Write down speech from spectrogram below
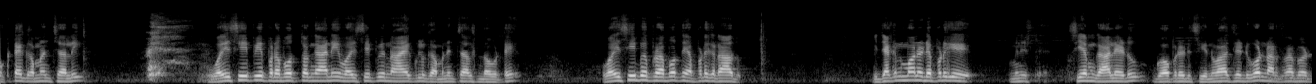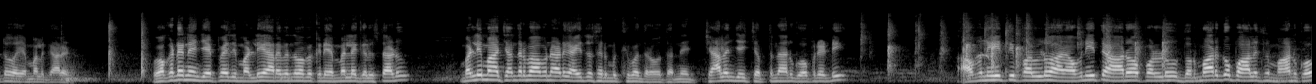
ఒకటే గమనించాలి. వైసీపీ ప్రభుత్వం కానీ వైసీపీ నాయకులు గమనించాల్సింది ఒకటే. వైసీపీ ప్రభుత్వం ఎప్పటికి రాదు. జగన్మోహన్ రెడ్డి ఎప్పటికీ మినిస్టర్ సీఎం కాలేడు గోపిరెడ్డి శ్రీనివాస్ రెడ్డి కూడా నరసరాపేట ఎమ్మెల్యే కాలేడు. ఒకటే నేను చెప్పేది మళ్ళీ అరవింద్ బాబు ఇక్కడ ఎమ్మెల్యే గెలుస్తాడు. మళ్ళీ మా చంద్రబాబు నాయుడు ఐదోసారి ముఖ్యమంత్రి అవుతారు. నేను ఛాలెంజ్ చేసి చెప్తున్నాను గోపిరెడ్డి. అవినీతి పనులు అవినీతి ఆరోపణలు దుర్మార్గపు ఆలోచన మానుకో.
